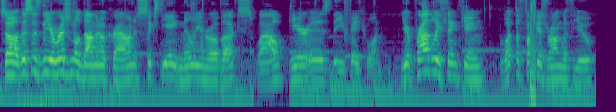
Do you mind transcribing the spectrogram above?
So this is the original Domino Crown, 68 million Robux. Wow. Here is the fake one. You're probably thinking, what the fuck is wrong with you?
